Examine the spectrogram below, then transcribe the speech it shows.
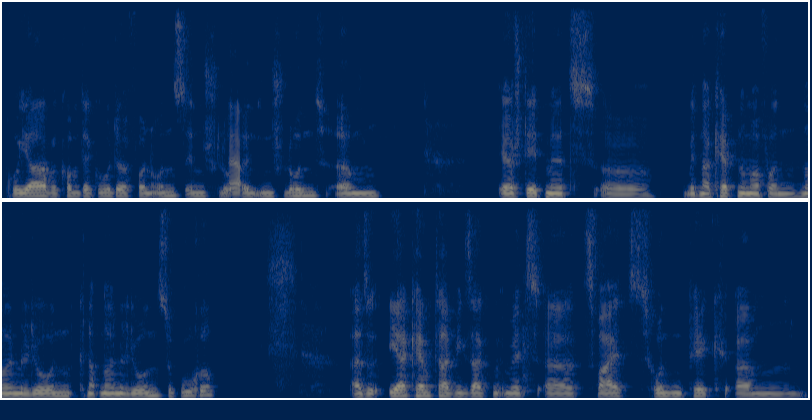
pro Jahr bekommt der Gute von uns in, Schlu ja. in, Schlund. Ähm, er steht mit, äh, mit einer Cap-Nummer von 9 Millionen, knapp 9 Millionen zu Buche. Also er kämpft halt, wie gesagt, mit äh, Zweitrunden-Pick ähm,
